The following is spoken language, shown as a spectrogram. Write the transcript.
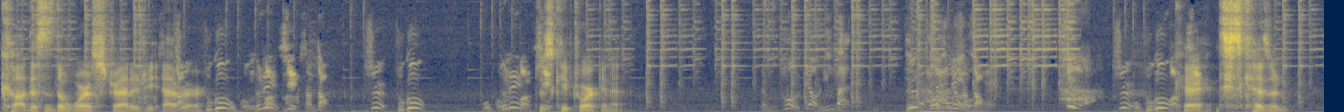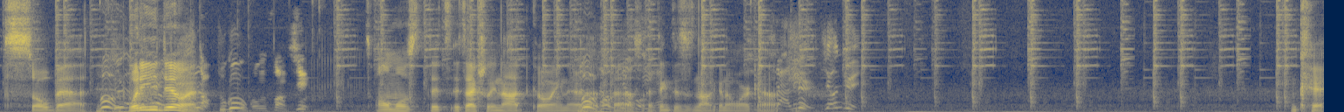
God, this is the worst strategy ever. Just keep twerking it. Okay, these guys are so bad. What are you doing? It's almost, it's, it's actually not going there that fast. I think this is not going to work out. Okay.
